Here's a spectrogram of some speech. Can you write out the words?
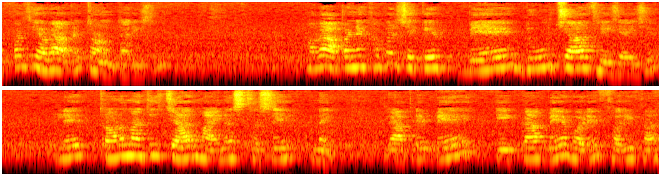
ઉપરથી હવે આપણે ત્રણ ઉતારીશું. હવે આપણને ખબર છે કે બે, દુ, ચાર થઈ જાય છે. એટલે ત્રણમાંથી ચાર માઇનસ થશે નહીં. એટલે આપણે બે, એકા, બે વડે ફરી ભાગ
